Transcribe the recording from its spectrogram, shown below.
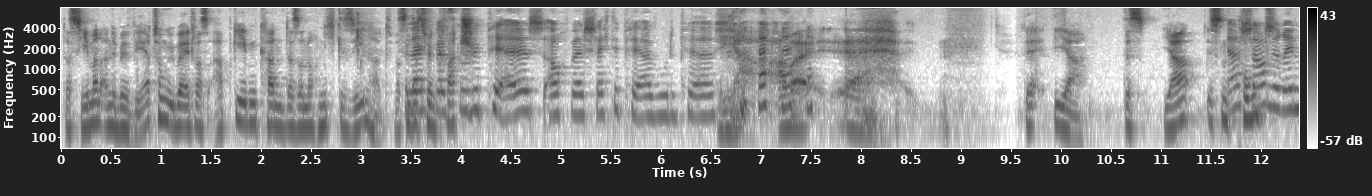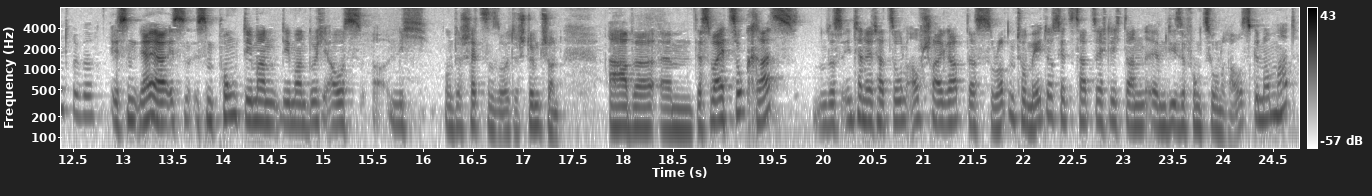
dass jemand eine Bewertung über etwas abgeben kann, das er noch nicht gesehen hat? Was ist das Vielleicht, für ein Quatsch? gute PR ist, auch weil schlechte PR gute PR ist. Ja, aber äh, der, ja. Das ja ist ein Ja, Punkt. schau, wir reden drüber. ist ein, ja, ja, ist, ist ein Punkt, den man, den man durchaus nicht unterschätzen sollte, stimmt schon. Aber ähm, das war jetzt so krass und das Internet hat so einen Aufschrei gehabt, dass Rotten Tomatoes jetzt tatsächlich dann ähm, diese Funktion rausgenommen hat,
